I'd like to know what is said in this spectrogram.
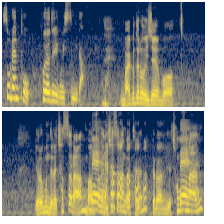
소렌토 보여드리고 있습니다. 말 그대로 이제 뭐 여러분들의 첫사랑, 마음속에 네. 있는 첫사랑 같은 그런 이제 청순한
